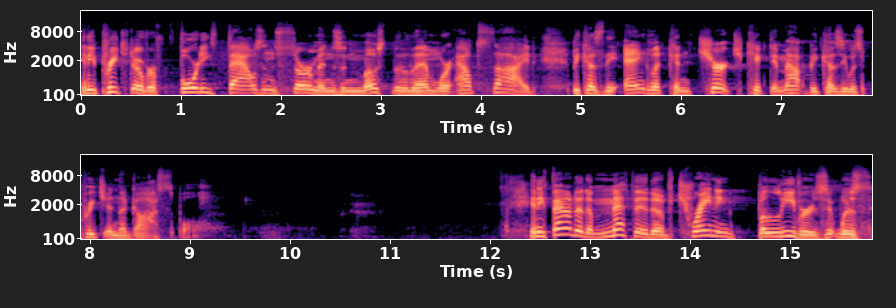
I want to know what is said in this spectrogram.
And he preached over 40,000 sermons, and most of them were outside because the Anglican church kicked him out because he was preaching the gospel. And he founded a method of training believers. It was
